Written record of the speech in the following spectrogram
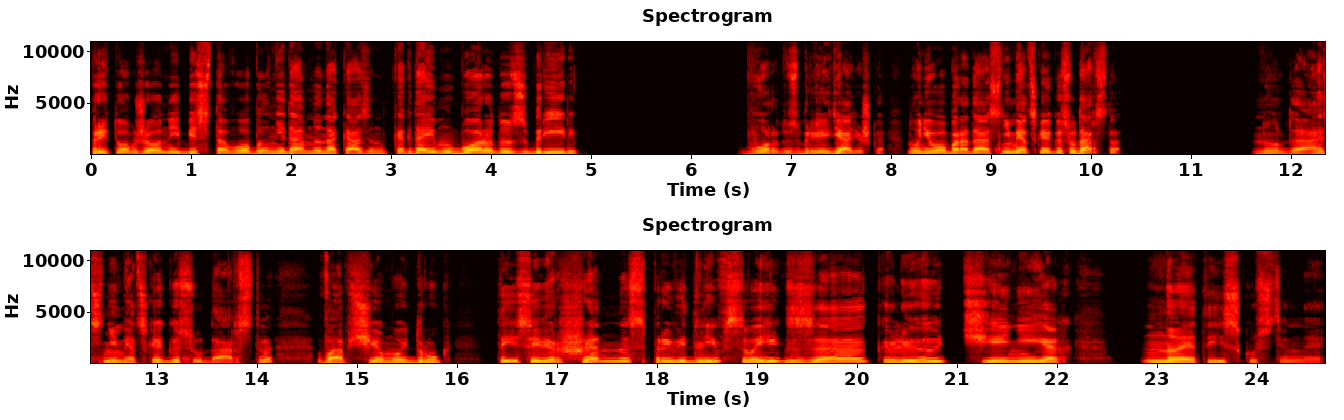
При том же он и без того был недавно наказан, когда ему бороду сбрили. Бороду сбрили, дядюшка, но у него борода с немецкое государство. Ну да, с немецкое государство. Вообще, мой друг, ты совершенно справедлив в своих заключениях. Но это искусственное.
